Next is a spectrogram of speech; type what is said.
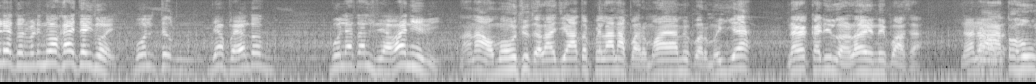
લડે તો વળી નોખાય થઈ જાય. બોલ બે ભાઈ તો બોલ્યા તા રહેવાની એવી. ના ના અમે હું છું જલાજી આ તો પેલાના ભરમાયા અમે ભરમાઈ ગયા. ના કદી લડાય નહીં પાછા. ના ના આ તો હું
